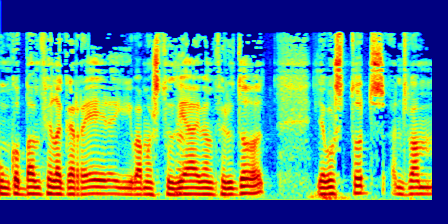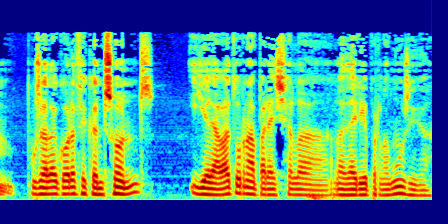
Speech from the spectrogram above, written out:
un cop vam fer la carrera i vam estudiar i vam fer-ho tot llavors tots ens vam posar d'acord a fer cançons i allà va tornar a aparèixer la, la dèria per la música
